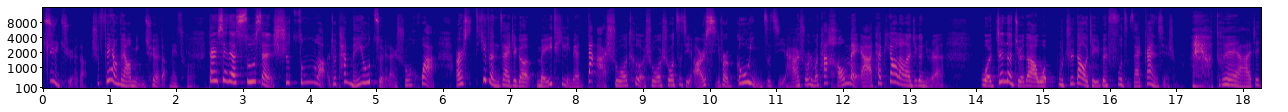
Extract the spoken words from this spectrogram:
拒绝的，是非常非常明确的。没错。但是现在 Susan 失踪了，就他没有嘴来说话，而 Stephen 在这个媒体里面大说特说，说自己儿媳妇勾引自己，还是说什么她好美啊，太漂亮了，这个女人。我真的觉得，我不知道这一对父子在干些什么。哎呀，对啊，这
